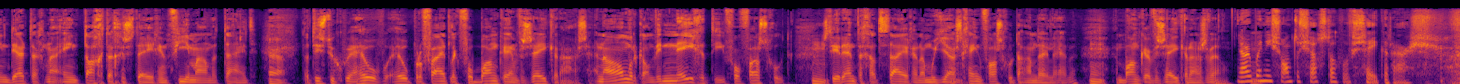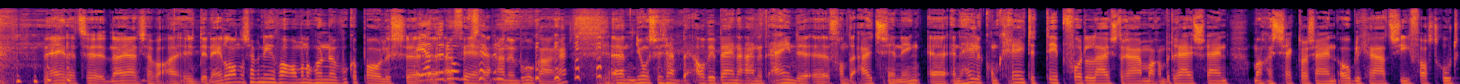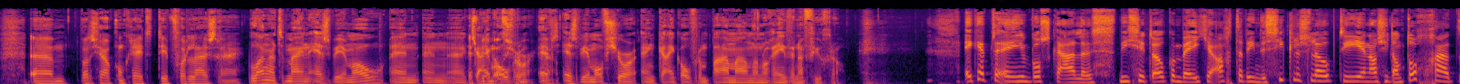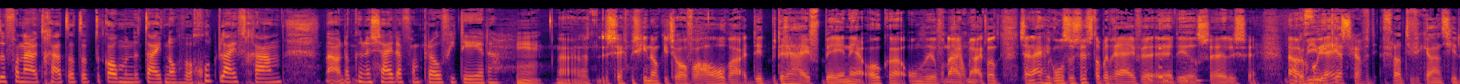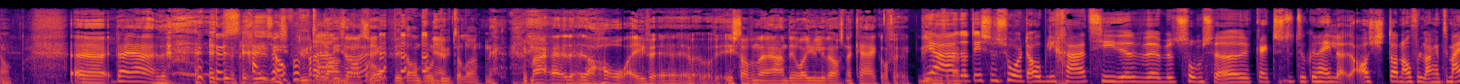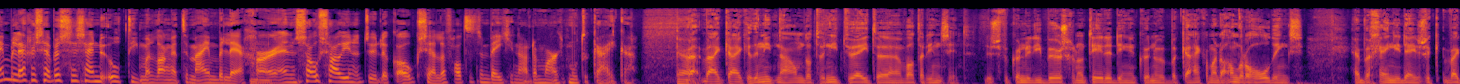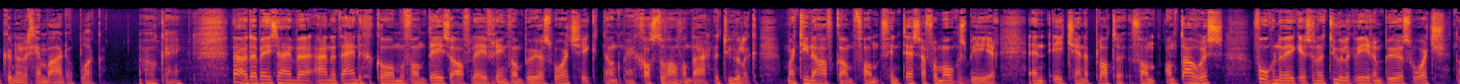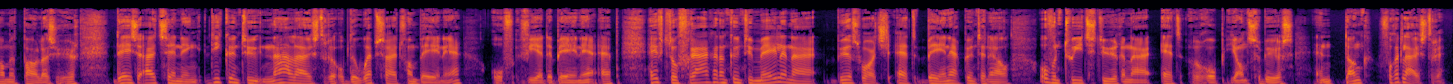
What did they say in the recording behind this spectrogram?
naar 1,80 gestegen in vier maanden tijd. Ja. Dat is natuurlijk heel, heel profijtelijk voor banken en verzekeraars. En aan de andere kant weer negatief voor vastgoed. Hm. Als die rente gaat stijgen, dan moet je juist geen vastgoedaandelen hebben. Hm. En banken en verzekeraars wel. Ja, ik ben niet zo enthousiast over verzekeraars. Nee, dat, eh, nou ja, hebben, de Nederlanders hebben in ieder geval allemaal nog een eh, woekerpolis uh, ja, affaire aan hun broek hangen. um, jongens, we zijn alweer bijna aan het einde uh, van de uitzending. Uh, een hele concrete tip voor de luisteraar. Mag een bedrijf zijn, mag een sector zijn, obligatie vastgoed. Um, wat is jouw concrete tip voor de luisteraar? Lange termijn SBMO en, en uh, SBM kijk offshore, over ja. SBM offshore en kijk over een paar maanden nog even naar Fugro. Ik heb de Eenje Boskalis. Die zit ook een beetje achter in de cyclus loopt die. En als je dan toch gaat, ervan uitgaat dat het de komende tijd nog wel goed blijft gaan. Nou, dan kunnen zij daarvan profiteren. Hmm, nou, dat zegt misschien ook iets over Hal, waar dit bedrijf, BNR, ook uh, onderdeel van uitmaakt. Want het zijn eigenlijk onze zusterbedrijven uh, deels. Uh, dus, nou, een goede kerstgratificatie dan. nou ja, ga je zo over Dit antwoord ja. duurt te lang. Maar Hal, even, is dat een aandeel waar jullie wel eens naar kijken? Of, ja, dat is een soort obligatie. We hebben het soms. Uh, kijk, het is natuurlijk een hele. Als je het dan over lange termijn beleggers hebt, ze zijn de ultieme lange termijn belegger. Hmm. En zo zou je natuurlijk ook zelf altijd een beetje naar de markt moeten kijken. Ja. Wij, wij, kijken er niet naar, omdat we niet weten wat erin zit. Dus we kunnen die beursgenoteerde dingen kunnen we bekijken, maar de andere holdings hebben geen idee. Dus wij kunnen er geen waarde op plakken. Oké. Nou, daarmee zijn we aan het einde gekomen van deze aflevering van Beurswatch. Ik dank mijn gasten van vandaag natuurlijk Martine Hafkamp van Vintessa Vermogensbeheer en Etienne Platte van Antaurus. Volgende week is er natuurlijk weer een Beurswatch, dan met Paula Zeur. Deze uitzending die kunt u naluisteren op de website van BNR of via de BNR-app. Heeft u nog vragen, dan kunt u mailen naar beurswatch.bnr.nl of een tweet sturen naar Rob En dank voor het luisteren.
